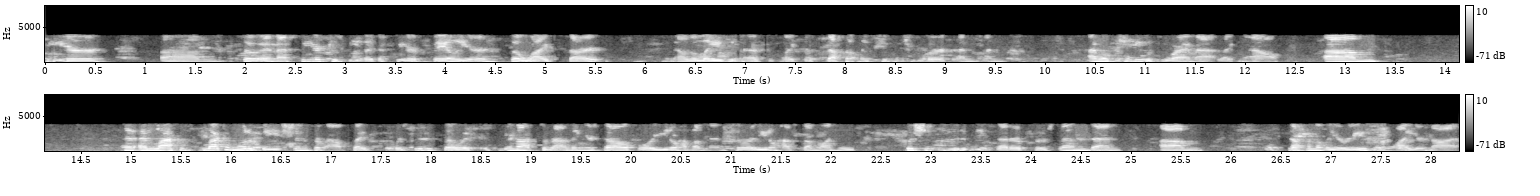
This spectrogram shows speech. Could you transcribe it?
fear. Um, so, and that fear could be like a fear of failure. So why start? You know, the laziness is like that's definitely too much work, and and I'm okay with where I'm at right now. Um, and, and lack of lack of motivation from outside sources. So if, if you're not surrounding yourself, or you don't have a mentor, or you don't have someone who's pushing you to be a better person, then um, that's definitely a reason why you're not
